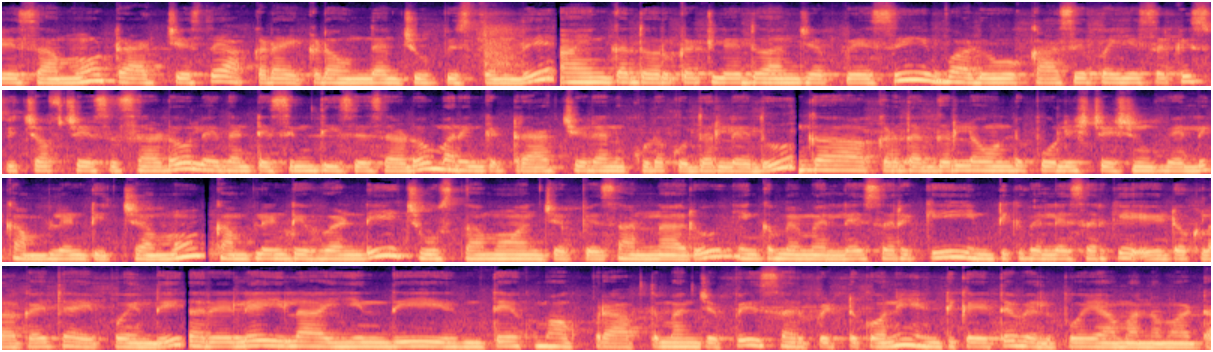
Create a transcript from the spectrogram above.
చేసాము ట్రాక్ చేస్తే అక్కడ ఇక్కడ ఉందని చూపిస్తుంది. ఆ, ఇంకా దొరకట్లేదు అని చెప్పేసి వాడు కాసేపు అయ్యేసరికి స్విచ్ ఆఫ్ చేసేసాడు లేదంటే సిమ్ తీసేసాడు మరి ఇంకా ట్రాక్ చేయడానికి కూడా కుదరలేదు. ఇంకా అక్కడ దగ్గరలో ఉండే పోలీస్ స్టేషన్కి వెళ్ళి కంప్లైంట్ ఇచ్చాము. కంప్లైంట్ ఇవ్వండి చూస్తాము అని చెప్పేసి అన్నారు. ఇంకా మేము వెళ్ళేసరికి ఇంటికి వెళ్ళేసరికి ఎయిట్ ఓ క్లాక్ అయితే అయిపోయింది. సరేలే ఇలా అయ్యింది ఇంతే మాకు ప్రాప్తం అని చెప్పి సరిపెట్టుకొని ఇంటికైతే వెళ్ళిపోయామన్నమాట.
